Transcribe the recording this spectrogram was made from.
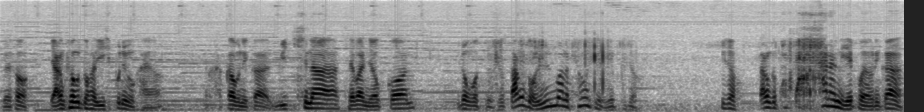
그래서 양평도 한 20분이면 가요. 가까우니까 위치나 재반 여건 이런 것들. 저 땅도 얼마나 평지에 예쁘죠? 그죠? 땅도 팍팍하니 예뻐요. 그러니까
